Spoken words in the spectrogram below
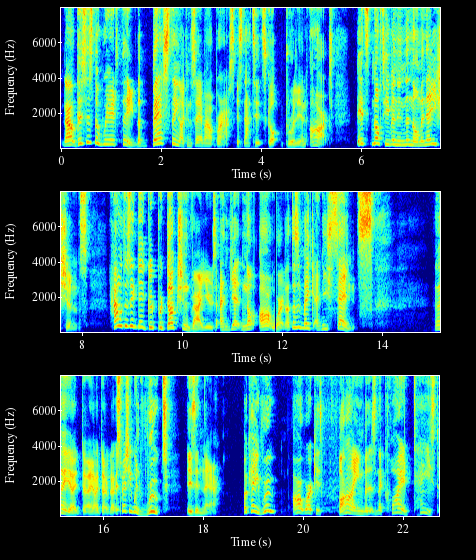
Now, this is the weird thing. The best thing I can say about Brass is that it's got brilliant art. It's not even in the nominations. How does it get good production values and yet not artwork? That doesn't make any sense. I, I, don't know. Especially when Root is in there. Okay, Root artwork is fine, but it's an acquired taste.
